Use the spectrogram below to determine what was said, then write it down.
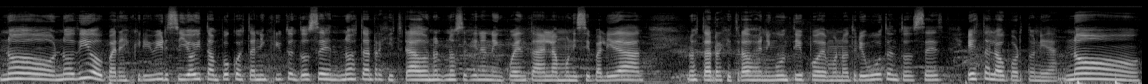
no, no dio para inscribirse y hoy tampoco están inscritos, entonces no están registrados, no, se tienen en cuenta en la municipalidad, no están registrados en ningún tipo de monotributo, entonces esta es la oportunidad. No,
